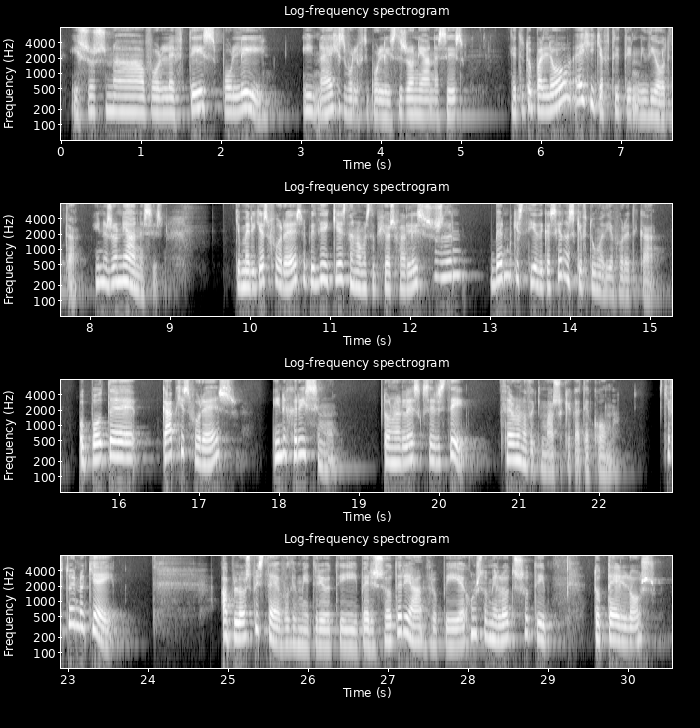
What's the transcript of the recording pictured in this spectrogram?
Ίσως να βολευτείς πολύ ή να έχεις βολευτεί πολύ στη ζώνη άνεσης. Γιατί το παλιό έχει και αυτή την ιδιότητα. Είναι ζώνη άνεσης. Και μερικές φορές, επειδή εκεί αισθανόμαστε πιο ασφαλείς, ίσως δεν μπαίνουμε και στη διαδικασία να σκεφτούμε διαφορετικά. Οπότε κάποιες φορές είναι χρήσιμο το να λες, ξέρεις τι, θέλω να δοκιμάσω και κάτι ακόμα. Και αυτό είναι οκ. Απλώς πιστεύω, Δημήτρη, ότι οι περισσότεροι άνθρωποι έχουν στο μυαλό τους ότι το τέλος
